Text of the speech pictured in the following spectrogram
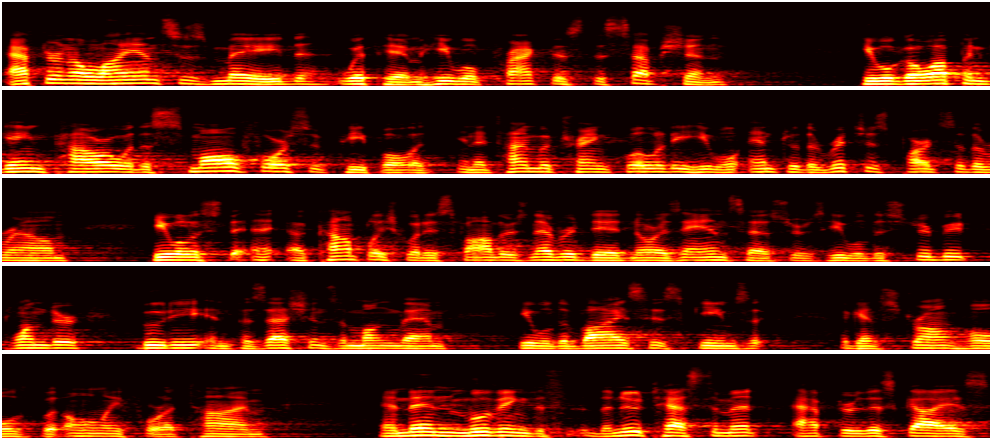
After an alliance is made with him he will practice deception. He will go up and gain power with a small force of people. In a time of tranquility he will enter the richest parts of the realm he will accomplish what his fathers never did, nor his ancestors. He will distribute plunder, booty, and possessions among them. He will devise his schemes against strongholds, but only for a time. And then moving to the New Testament, after this guy is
